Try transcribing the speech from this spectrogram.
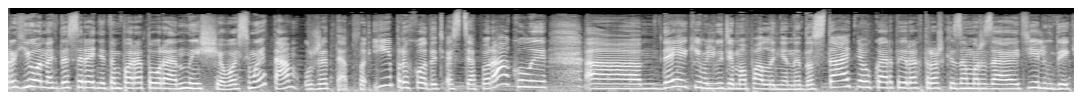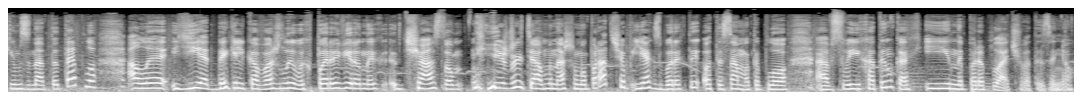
регіонах, де середня температура нижче 8, там уже тепло. І приходить ось ця пора, коли а, деяким людям опалення недостатньо в квартирах трошки замерзають. Є люди, яким занадто тепло, але є декілька важливих перевірених часом і життям нашим апарат, щоб як зберегти оте саме тепло в своїх хатинках і не переплачувати за нього.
